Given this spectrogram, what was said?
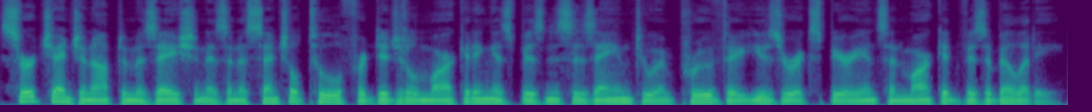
Search engine optimization is an essential tool for digital marketing as businesses aim to improve their user experience and market visibility.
